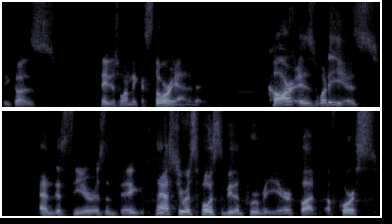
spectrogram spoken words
because they just want to make a story out of it. Carr is what he is, and this year is a big. Last year was supposed to be the prove it year, but of course,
